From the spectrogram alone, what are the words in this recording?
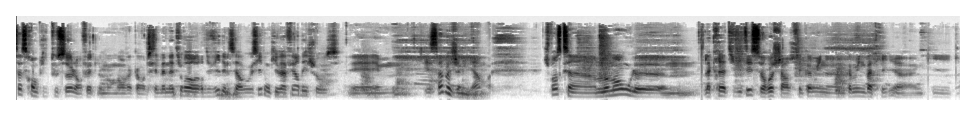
ça se remplit tout seul en fait le moment vacances. C'est la nature horreur du vide et le cerveau aussi, donc il va faire des choses. Et, ça, bah, j'aime bien. Moi. Je pense que c'est un moment où le, la créativité se recharge. C'est comme une comme une batterie euh, qui, qui,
